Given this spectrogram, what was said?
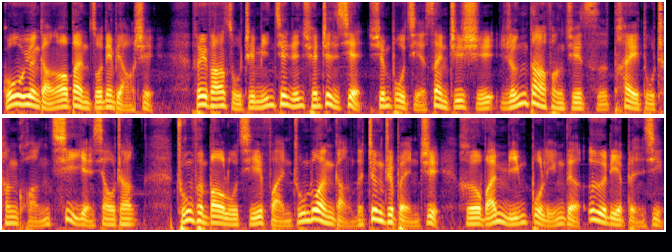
国务院港澳办昨天表示。非法组织民间人权阵线宣布解散之时，仍大放厥词，态度猖狂，气焰嚣张，充分暴露其反中乱港的政治本质和顽冥不灵的恶劣本性，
